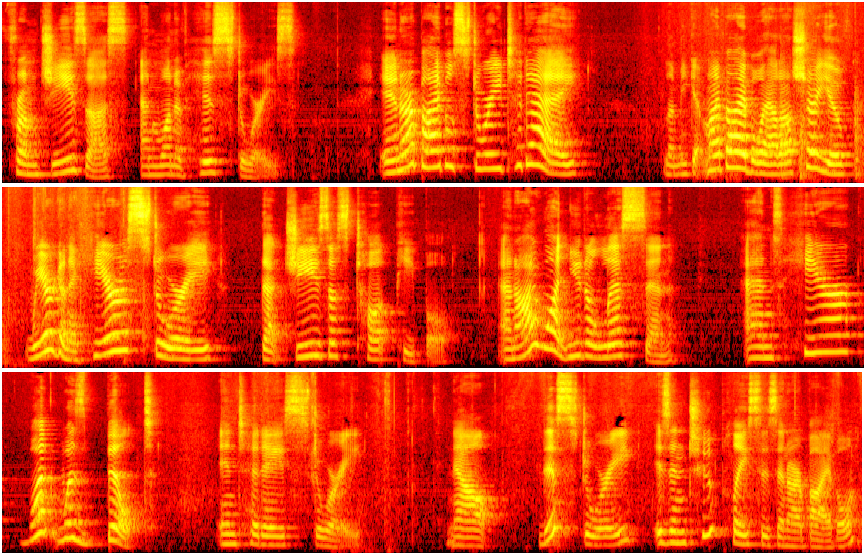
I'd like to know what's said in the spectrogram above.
from Jesus and one of his stories. In our Bible story today, let me get my Bible out, I'll show you. We are going to hear a story that Jesus taught people. And I want you to listen and hear what was built in today's story. Now, this story is in two places in our Bible.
